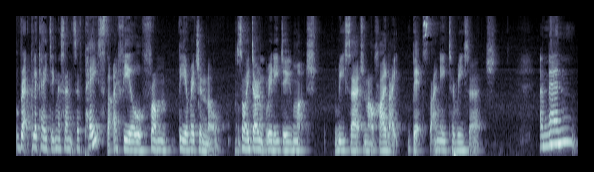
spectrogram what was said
replicating the sense of pace that I feel from the original. So I don't really do much research, and I'll highlight bits that I need to research. And then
